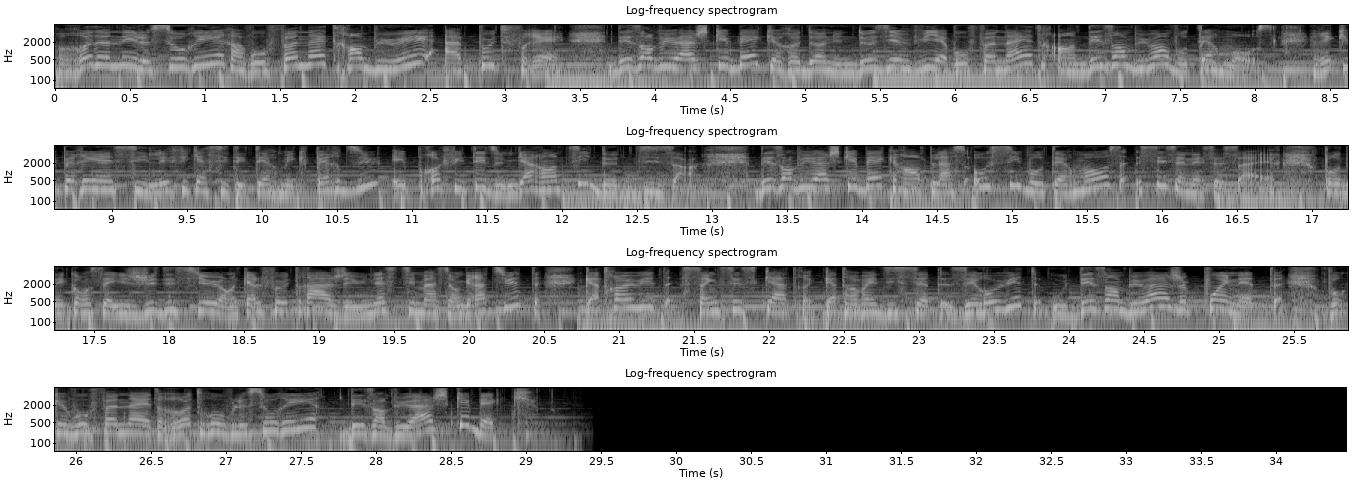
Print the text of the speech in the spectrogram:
Redonnez le sourire à vos fenêtres embuées à peu de frais. Désembuage Québec redonne une deuxième vie à vos fenêtres en désembuant vos thermos. Récupérez ainsi l'efficacité thermique perdue et profitez d'une garantie de 10 ans. Désembuage Québec remplace aussi vos thermos si c'est nécessaire. Pour des conseils judicieux en calfeutrage et une estimation gratuite, 88 564 9708 ou désembuage.net. Pour que vos fenêtres retrouvent le sourire, Désembuage Québec.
